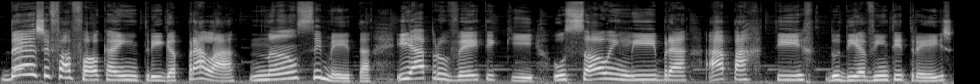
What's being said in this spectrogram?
Deixe fofoca e intriga pra lá, não se meta e aproveite que o Sol em Libra, a partir do dia 23,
